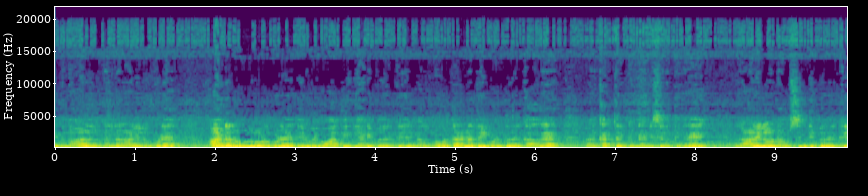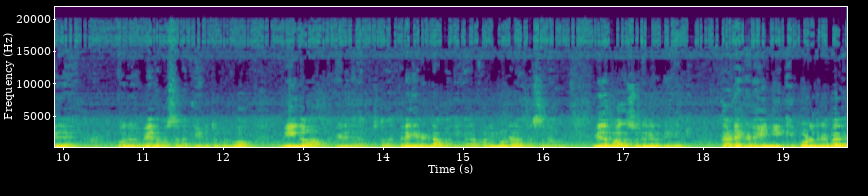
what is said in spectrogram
இந்த நாள் நல்ல நாளிலும் கூட ஆண்டவர் உங்களோடு கூட தேவனுடைய வார்த்தையை தியானிப்பதற்கு நல்ல ஒரு தருணத்தை கொடுத்ததற்காக நான் கர்த்தருக்கு நன்றி செலுத்துகிறேன். நாளிலும் நாம் சிந்திப்பதற்கு ஒரு வேத வசனத்தை எடுத்துக்கொள்வோம். மீகா எழுதின புஸ்தகத்திலே இரண்டாம் அதிகாரம் பதிமூன்றாவது வசனம். விதமாக சொல்லுகிறது. தடைகளை நீக்கி கொடுக்கிறவர்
